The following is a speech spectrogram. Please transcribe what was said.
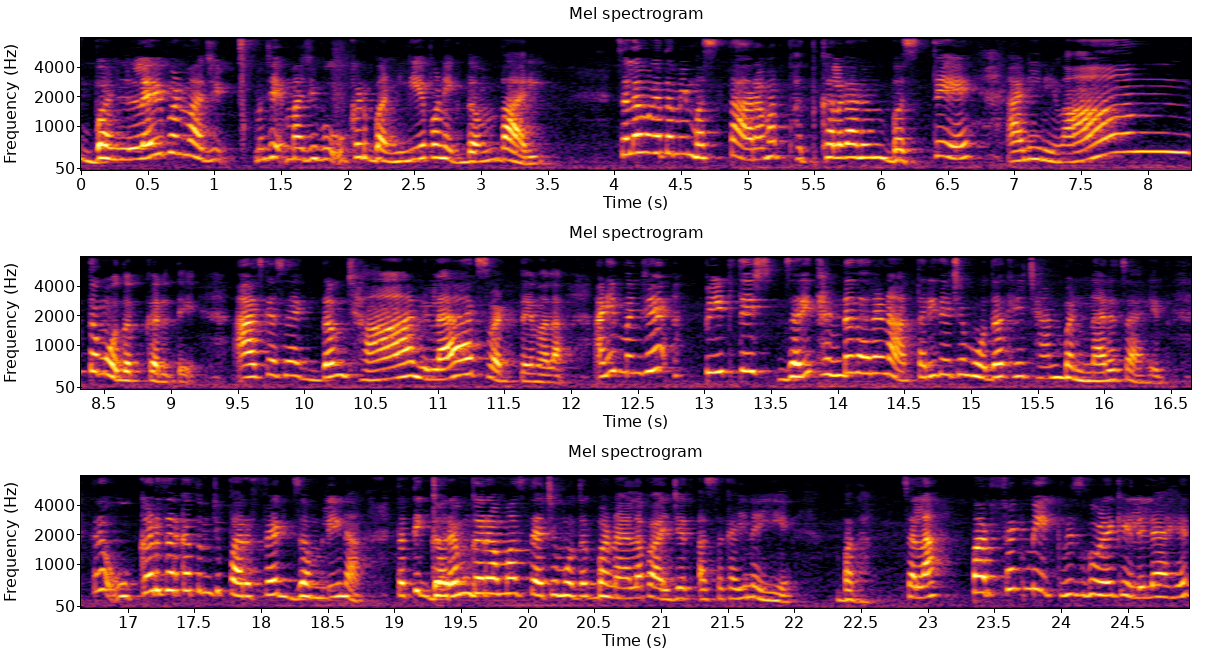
बनलंय पण माझी म्हणजे माझी उकड बनली आहे पण एकदम भारी. चला मग आता मी मस्त आरामात फतखल घालून बसते आणि निवांत मोदक करते. आज कसं एकदम छान रिलॅक्स वाटतंय मला. आणि म्हणजे पीठ ते जरी थंड झालं ना तरी त्याचे मोदक हे छान बनणारच आहेत. कारण उकड जर का तुमची परफेक्ट जमली ना तर ती गरम गरमच त्याचे मोदक बनायला पाहिजेत असं काही नाहीये. बघा चला परफेक्ट मी एकवीस गोळे केलेले आहेत.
